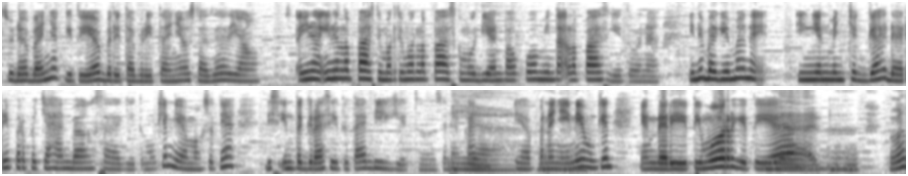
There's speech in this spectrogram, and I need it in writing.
sudah banyak gitu ya berita-beritanya Ustazah yang ini ini lepas Timur Timur lepas kemudian Papua minta lepas gitu. Nah ini bagaimana ingin mencegah dari perpecahan bangsa gitu mungkin ya maksudnya disintegrasi itu tadi gitu sedangkan Iya. ya penanya ini mungkin yang dari timur gitu ya Iya. Memang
